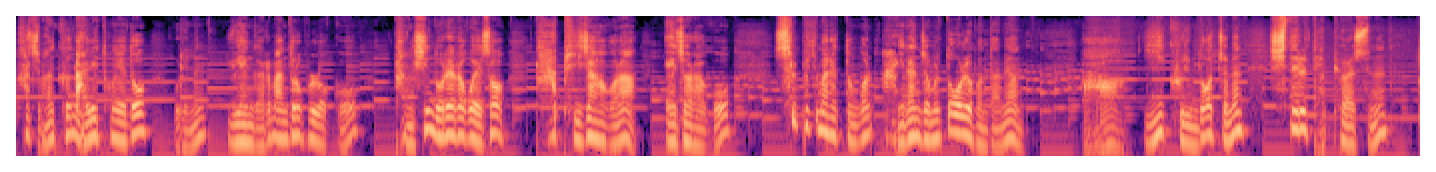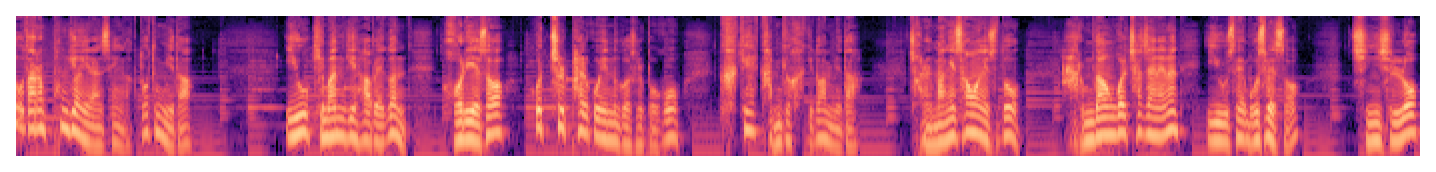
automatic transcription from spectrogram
하지만 그 난리통에도 우리는 유행가를 만들어 불렀고 당시 노래라고 해서 다 비장하거나 애절하고 슬프기만 했던 건 아니란 점을 떠올려 본다면 아, 이 그림도 어쩌면 시대를 대표할 수 있는 또 다른 풍경이라는 생각도 듭니다. 이후 김한기 하백은 거리에서 꽃을 팔고 있는 것을 보고 크게 감격하기도 합니다. 절망의 상황에서도 아름다운 걸 찾아내는 이웃의 모습에서 진실로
